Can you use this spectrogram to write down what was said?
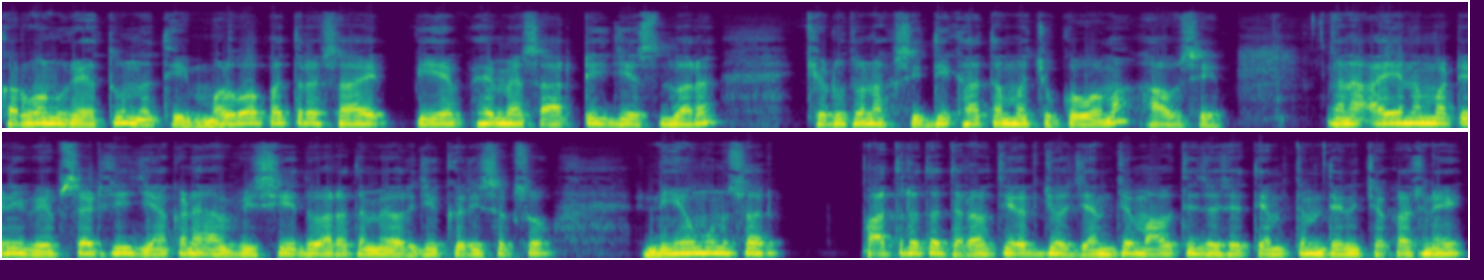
કરવાનું રહેતું નથી. મળવાપત્ર સહાય પીએફએમએસ આરટીજીએસ દ્વારા ખેડૂતોના સીધી ખાતામાં ચૂકવવામાં આવશે. અને આ એના માટેની વેબસાઇટ છે, જ્યાં કણે આ વિષય દ્વારા તમે અરજી કરી શકશો. નિયમ અનુસાર પાત્રતા ધરાવતી અરજીઓ જેમ જેમ આવતી જશે, તેમ તેમ તેની ચકાસણી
